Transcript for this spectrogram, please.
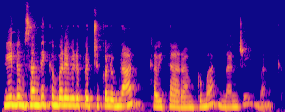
மீண்டும் சந்திக்கும் வரை விடைபெற்றுக் கொள்ளும் நான் கவிதா ராம்குமார். நன்றி வணக்கம்.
